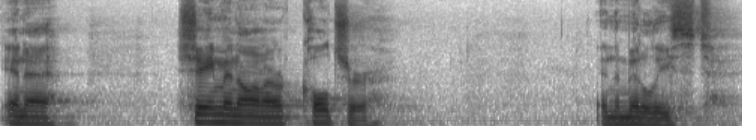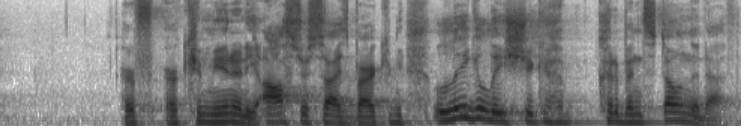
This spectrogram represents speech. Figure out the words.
in a Shame-honor culture in the Middle East. Her, her community, ostracized by her community. Legally, she could have been stoned to death.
